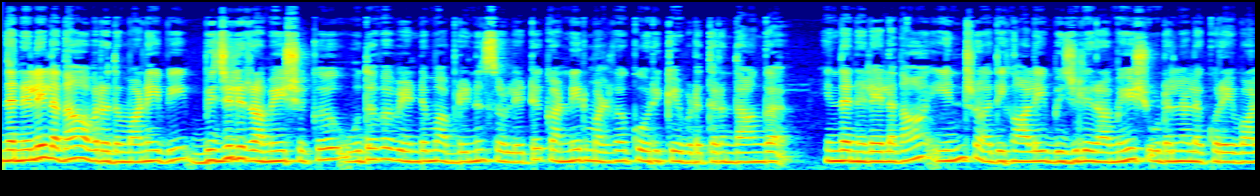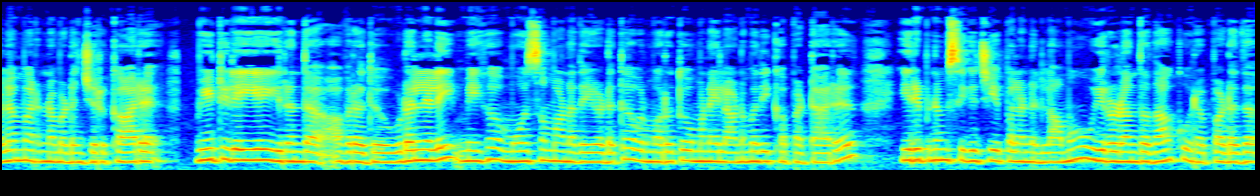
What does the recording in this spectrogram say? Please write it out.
இந்த நிலையில தான் அவரது மனைவி பிஜிலி ரமேஷுக்கு உதவ வேண்டும் அப்படின்னு சொல்லிட்டு கண்ணீர் மல்க கோரிக்கை விடுத்திருந்தாங்க. இந்த நிலையில தான் இன்று அதிகாலை பிஜிலி ரமேஷ் உடல்நலக்குறைவால மரணமடைஞ்சிருக்காரு. வீட்டிலேயே இருந்த அவரது உடல்நிலை மிக மோசமானதை அடுத்து அவர் மருத்துவமனையில் அனுமதிக்கப்பட்டாரு. இருப்பினும் சிகிச்சை பலன் இல்லாமல் உயிரிழந்ததாக கூறப்படுது.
